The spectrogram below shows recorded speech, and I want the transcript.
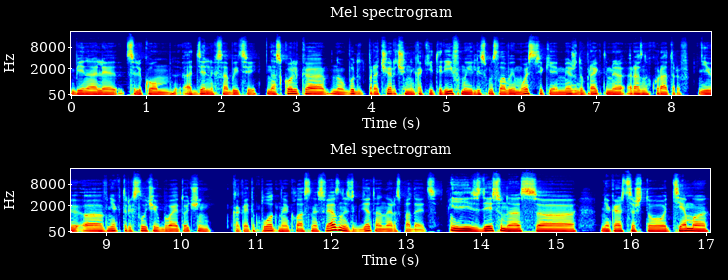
биеннале целиком отдельных событий, насколько ну, будут прочерчены какие-то рифмы или смысловые мостики между проектами разных кураторов. И э, в некоторых случаях бывает очень какая-то плотная классная связанность, где-то она распадается. И здесь у нас, э, мне кажется, что тема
